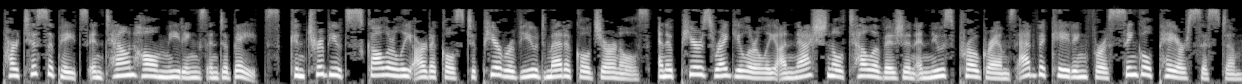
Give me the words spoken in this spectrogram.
participates in town hall meetings and debates, contributes scholarly articles to peer-reviewed medical journals, and appears regularly on national television and news programs advocating for a single-payer system.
